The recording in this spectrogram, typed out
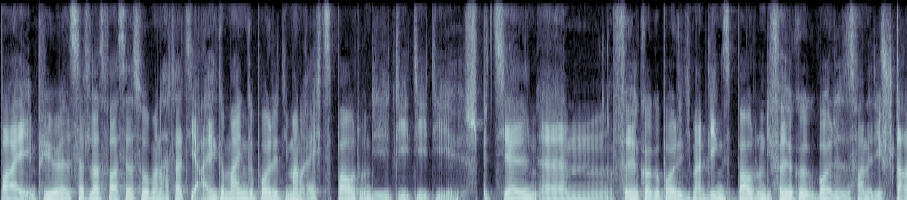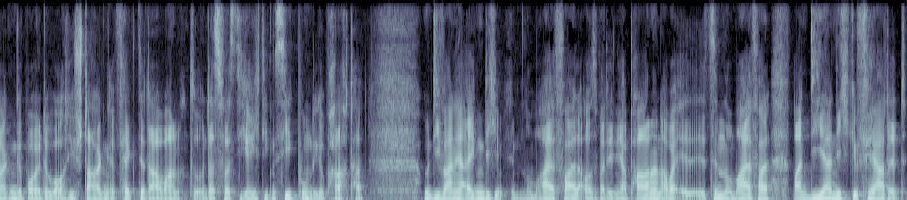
Bei Imperial Settlers war es ja so, man hat halt die allgemeinen Gebäude, die man rechts baut und die, die, die, die speziellen ähm, Völkergebäude, die man links baut. Und die Völkergebäude, das waren ja die starken Gebäude, wo auch die starken Effekte da waren und so. Und das, was die richtigen Siegpunkte gebracht hat. Und die waren ja eigentlich im Normalfall, außer bei den Japanern, aber jetzt im Normalfall, waren die ja nicht gefährdet.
